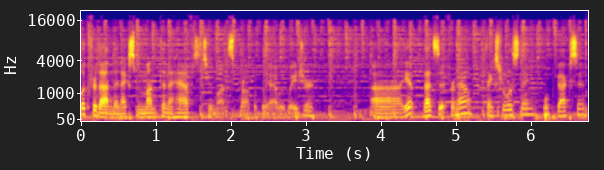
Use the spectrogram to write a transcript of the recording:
look for that in the next month and a half to two months, probably, I would wager. Uh, yep, that's it for now. Thanks for listening. We'll be back soon.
